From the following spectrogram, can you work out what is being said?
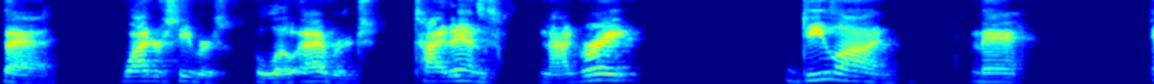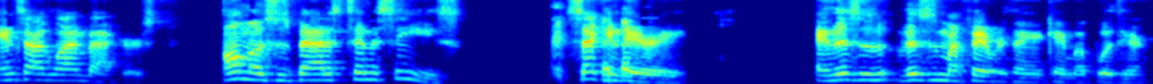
bad, wide receivers below average, tight ends not great, D line meh, inside linebackers almost as bad as Tennessee's secondary. and this is this is my favorite thing I came up with here.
